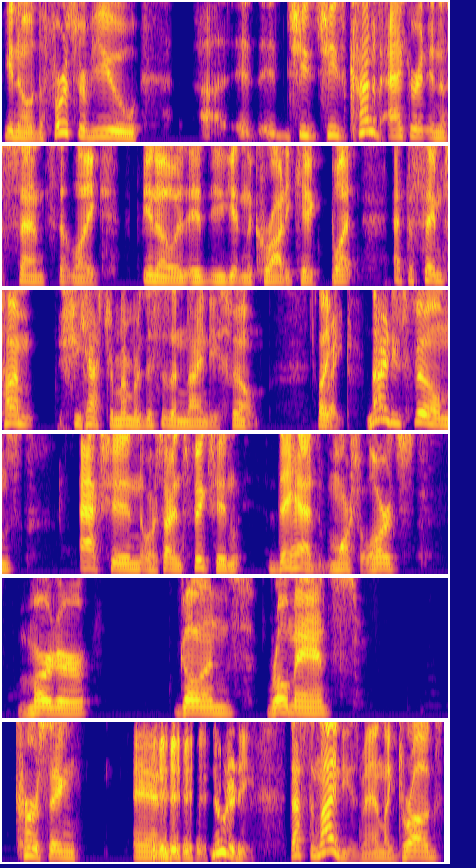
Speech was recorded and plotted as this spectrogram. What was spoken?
you know, the first review, uh, it, it, she's she's kind of accurate in a sense that like you know it, you get in the karate kick, but at the same time, she has to remember this is a '90s film. Like Right. 90s films, action or science fiction, they had martial arts, murder, guns, romance, cursing, and nudity. That's the 90s, man. Like drugs,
